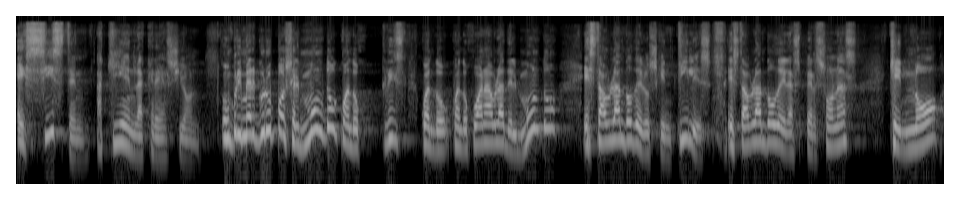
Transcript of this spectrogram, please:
existen aquí en la creación. Un primer grupo es el mundo cuando cuando, cuando Juan habla del mundo, está hablando de los gentiles, está hablando de las personas que no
